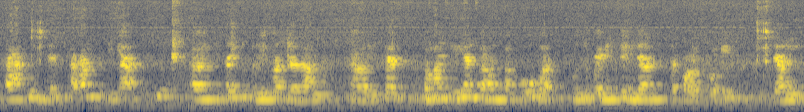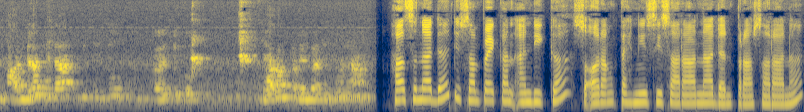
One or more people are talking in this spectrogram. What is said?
terakhir dan sekarang ketika uh, kita ikut terlibat dalam uh, riset kemandirian bahan baku obat untuk penisilin dan cefalosporin dan alhamdulillah kita di situ cukup Hal senada disampaikan Andika, seorang teknisi sarana dan prasarana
